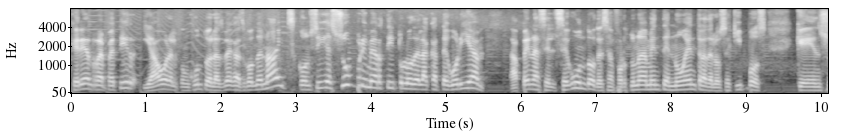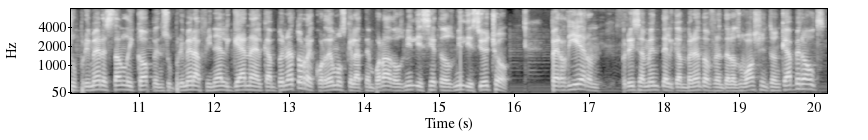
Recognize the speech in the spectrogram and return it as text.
querían repetir y ahora el conjunto de Las Vegas Golden Knights consigue su primer título de la categoría apenas el segundo. Desafortunadamente no entra de los equipos que en su primer Stanley Cup, en su primera final, gana el campeonato. Recordemos que la temporada 2017-2018 perdieron precisamente el campeonato frente a los Washington Capitals.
